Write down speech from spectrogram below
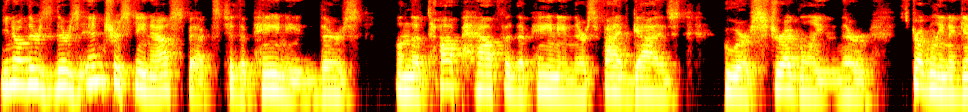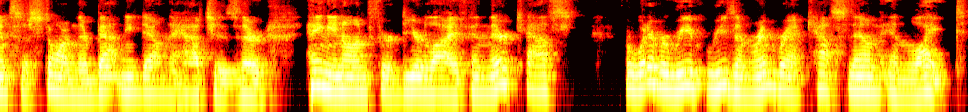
you know, there's, there's interesting aspects to the painting. There's on the top half of the painting, there's five guys who are struggling. They're struggling against the storm. They're battening down the hatches. They're hanging on for dear life. And they're cast, for whatever re- reason, Rembrandt casts them in light.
